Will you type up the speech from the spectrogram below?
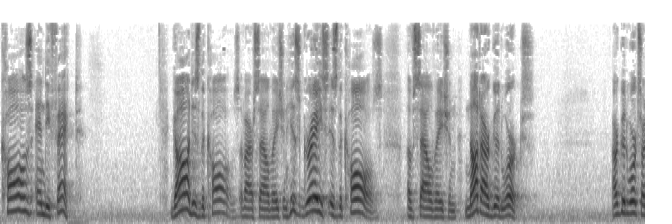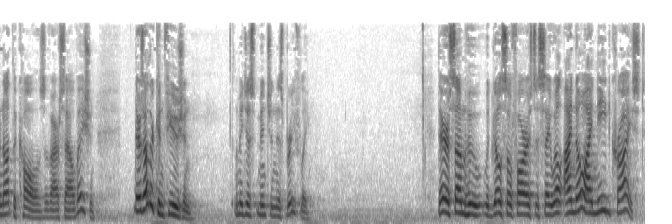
cause and effect. God is the cause of our salvation. His grace is the cause of salvation, not our good works. Our good works are not the cause of our salvation. There's other confusion. Let me just mention this briefly. There are some who would go so far as to say, well, I know I need Christ.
